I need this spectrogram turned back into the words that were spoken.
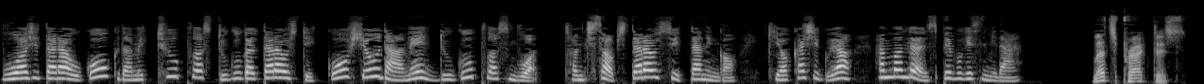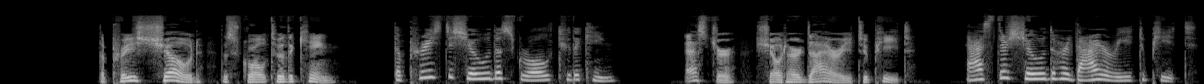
무엇이 따라오고, 그 다음에 to 플러스 누구가 따라올 수도 있고, show 다음에 누구 플러스 무엇. 전치사 없이 따라올 수 있다는 거 기억하시고요. 한 번 더 연습해 보겠습니다. Let's practice. The priest showed the scroll to the king. The priest showed the scroll to the king. Esther showed her diary to Pete. Esther showed her diary to Pete.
